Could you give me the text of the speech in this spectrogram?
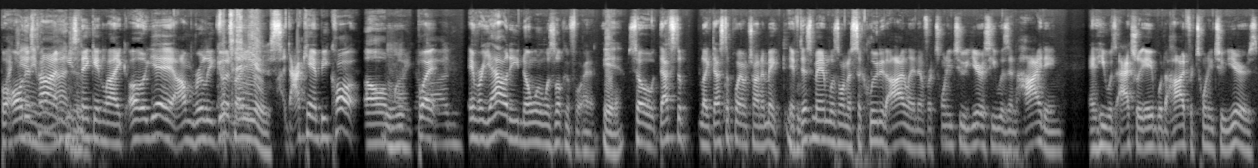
But I all this even time he's thinking like, "Oh yeah, I'm really for good. 10 like, years. I can't be caught." Oh my god! But- In reality, no one was looking for him. Yeah. So that's the like that's the point I'm trying to make. If Mhm. this man was on a secluded island and for 22 years he was in hiding and he was actually able to hide for 22 years,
